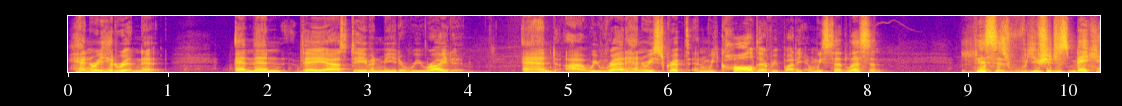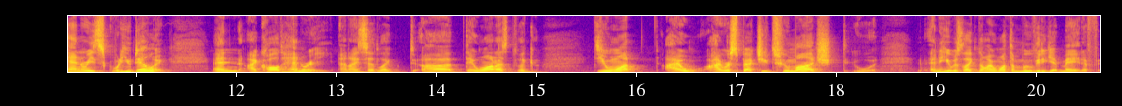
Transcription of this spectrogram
Henry had written it, and then they asked Dave and me to rewrite it. And uh, we read Henry's script, and we called everybody, and we said, "Listen, this is you should just make Henry's. What are you doing?" And I called Henry, and I said, "Like, uh, they want us. Like, do you want? I I respect you too much." And he was like, "No, I want the movie to get made. If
